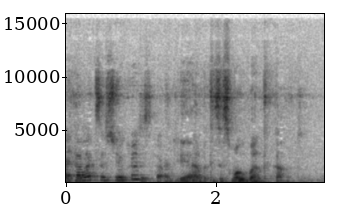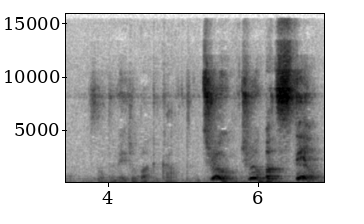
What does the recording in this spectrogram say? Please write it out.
I have access to your credit card. Yeah, but it's a small bank account. It's not a major bank account. True, true, but still.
